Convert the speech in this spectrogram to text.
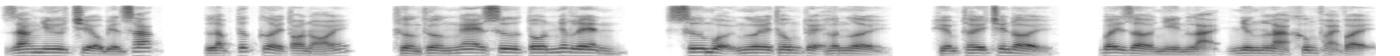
Giang như triều biến sắc, lập tức cười to nói, thường thường nghe sư tôn nhắc lên, sư mọi ngươi thông tuệ hơn người, hiếm thấy trên đời, bây giờ nhìn lại nhưng là không phải vậy,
